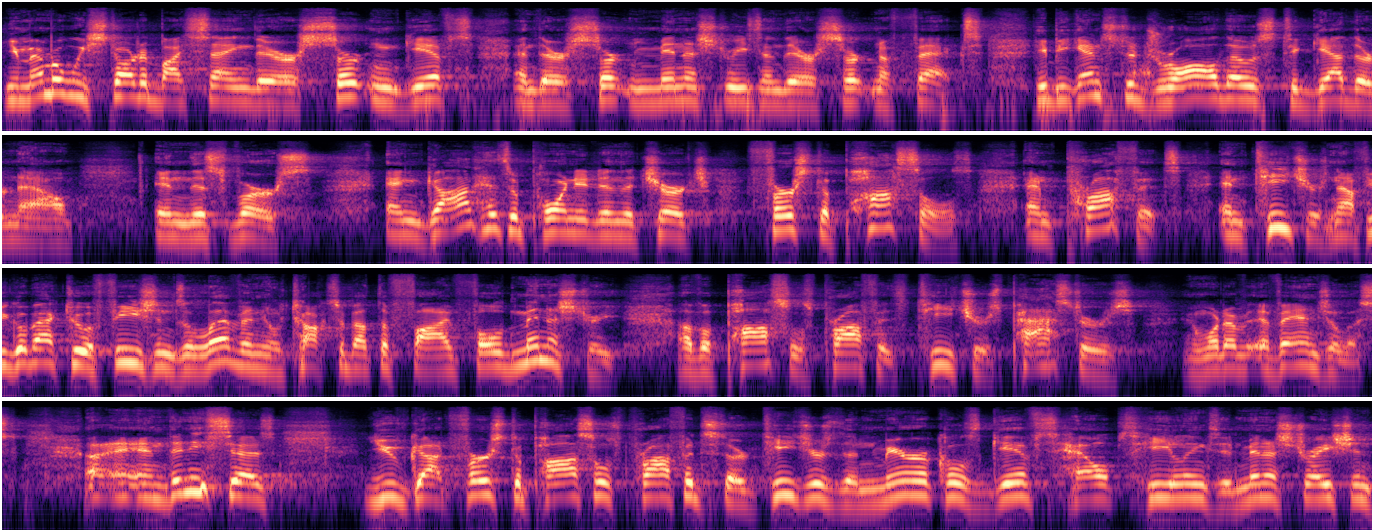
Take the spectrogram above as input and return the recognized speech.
You remember we started by saying there are certain gifts and there are certain ministries and there are certain effects. He begins to draw those together now in this verse. And God has appointed in the church first apostles and prophets and teachers. Now, if you go back to Ephesians 11, he talks about the fivefold ministry of apostles, prophets, teachers, pastors, and whatever evangelist. Uh, and then he says, You've got first apostles, prophets, third teachers, then miracles, gifts, helps, healings, administration,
